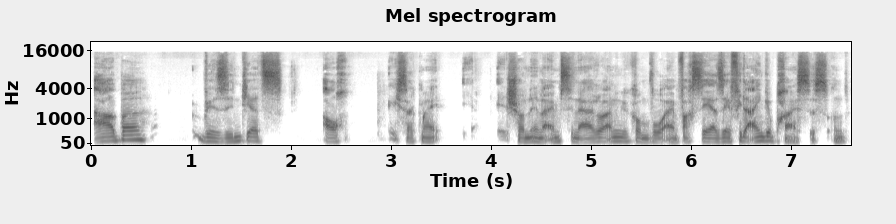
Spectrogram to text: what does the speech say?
Aber wir sind jetzt auch, ich sag mal, schon in einem Szenario angekommen, wo einfach sehr, sehr viel eingepreist ist. Und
